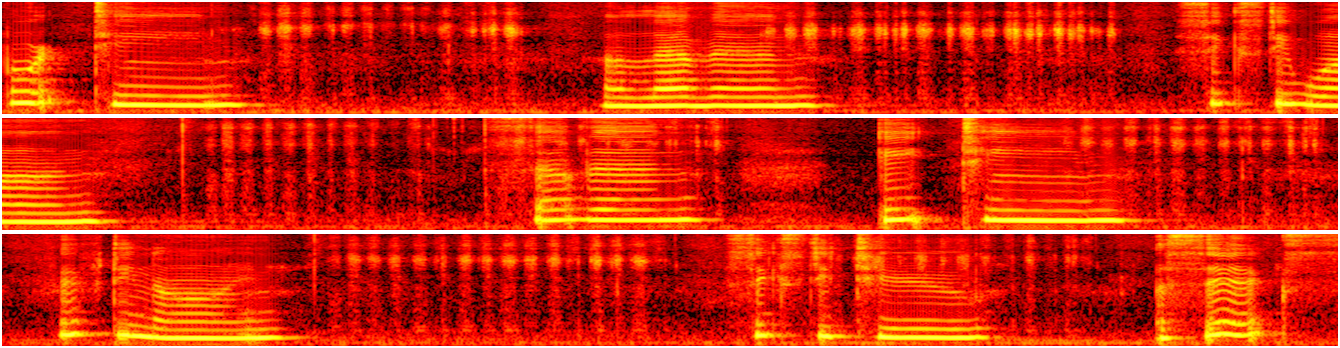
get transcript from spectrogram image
14, 11, 61, 7, 18, 59, 62, a 6,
